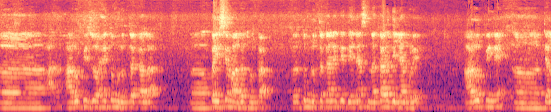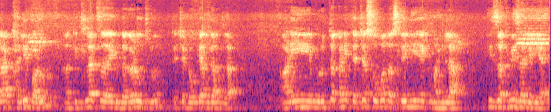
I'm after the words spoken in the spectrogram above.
आ- आरोपी जो आहे तो मृतकाला पैसे मागत होता. परंतु मृतकाने ते देण्यास नकार दिल्यामुळे आरोपीने त्याला खाली पाडून तिथलाच एक दगड उचलून त्याच्या डोक्यात घातला. आणि मृतक आणि त्याच्यासोबत असलेली एक महिला ही जखमी झालेली आहे.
